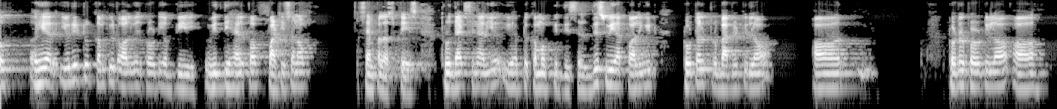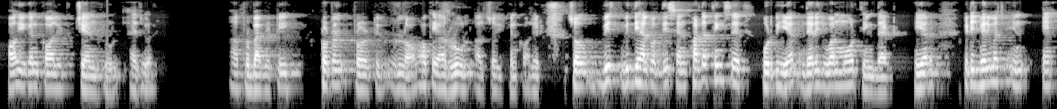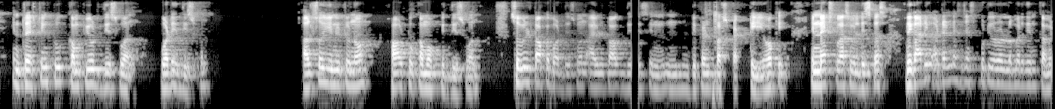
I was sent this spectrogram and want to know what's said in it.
here you need to compute always probability of b with the help of partition of sample space. Through that scenario you have to come up with this. This we are calling it total probability law or total probability law or or you can call it chain rule as well. Uh, probability total probability law okay or rule also you can call it. So with with the help of this and further things uh, would be here there is one more thing that here it is very much in, uh, interesting to compute this one. What is this one? Also you need to know how to come up with this one. So we'll talk about this one. I will talk this in different perspective okay. In next class we'll discuss. Regarding attendance just put your roll number in comment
